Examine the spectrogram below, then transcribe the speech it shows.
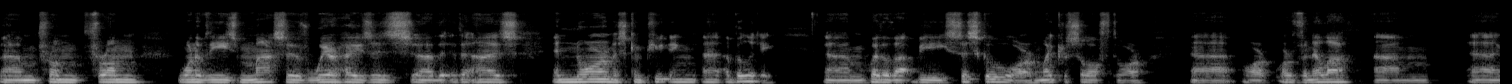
um, from from one of these massive warehouses uh, that, that, has enormous computing uh, ability, um, whether that be Cisco or Microsoft or uh, or or vanilla. Um, uh,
